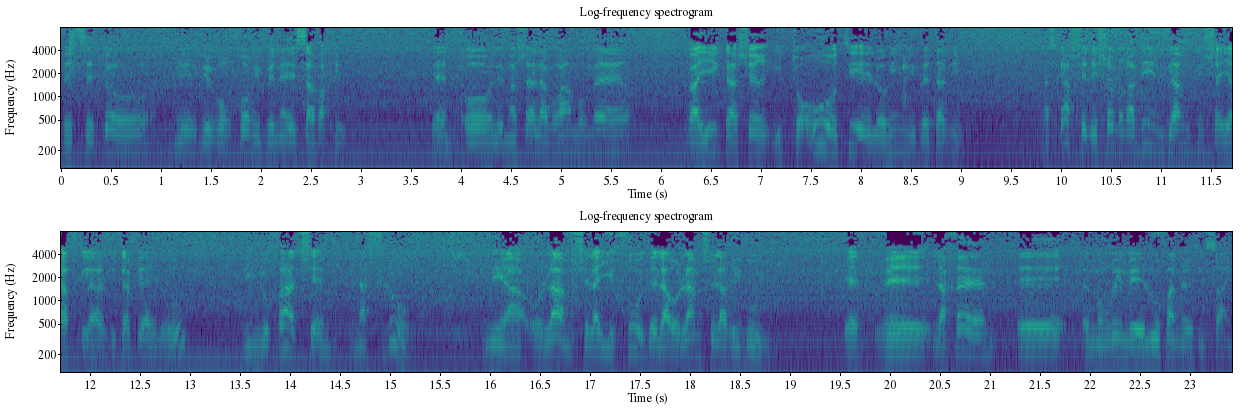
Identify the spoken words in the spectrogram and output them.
בצאתו, בבורכו מפני עשיו אחיו. כן? או למשל אברהם אומר, ויהי כאשר יטעו אותי אלוהים מבית אבי. אז כך שלשון רבים גם כן שייך כלפי האלוהות, במיוחד שהם נפלו מהעולם של הייחוד אל העולם של הריבוי. כן, ולכן אה, הם אומרים העלוך מארץ מצרים.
